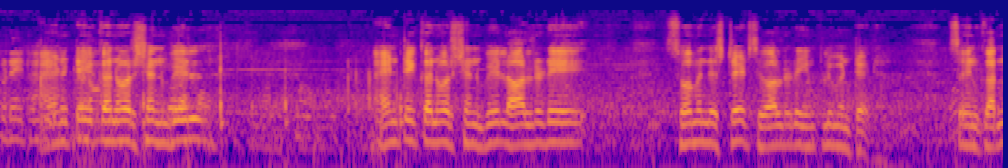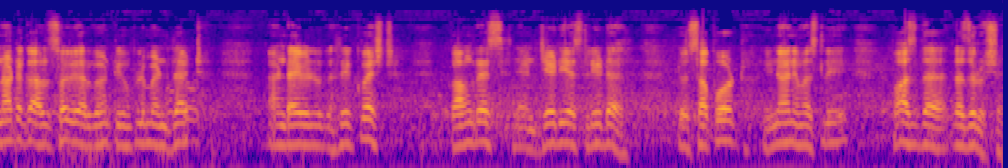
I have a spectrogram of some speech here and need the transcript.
today. It will be elected on- Anti-conversion bill, anti-conversion bill already, so many states have already implemented. So in Karnataka also we are going to implement that and I will request Congress and JDS leader to support unanimously pass the resolution.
